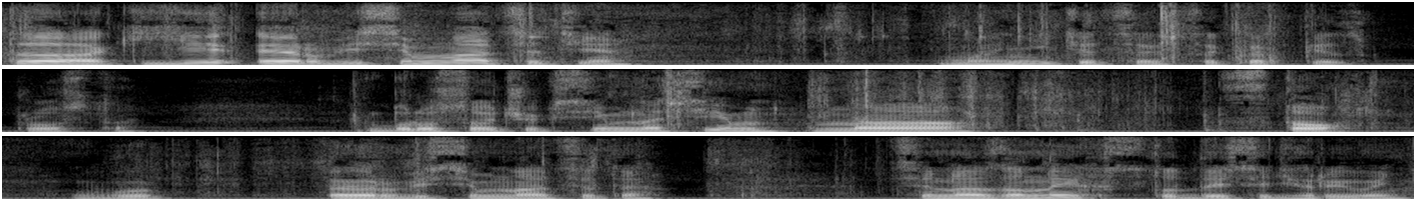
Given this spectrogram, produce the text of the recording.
Так, є R18. Магніті це, це капець просто. Брусочок 7 на 7 на 100 в R18. Ціна за них 110 гривень.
